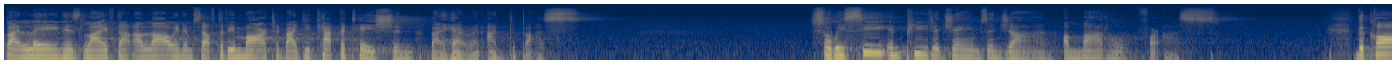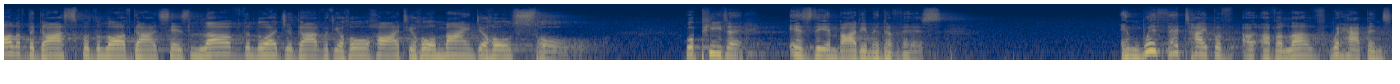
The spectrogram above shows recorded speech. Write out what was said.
by laying his life down, allowing himself to be martyred by decapitation by Herod Antipas. So we see in Peter, James, and John a model for us. The call of the gospel, the law of God says, Love the Lord your God with your whole heart, your whole mind, your whole soul. Well, Peter is the embodiment of this. And with that type of, of a love, what happens?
